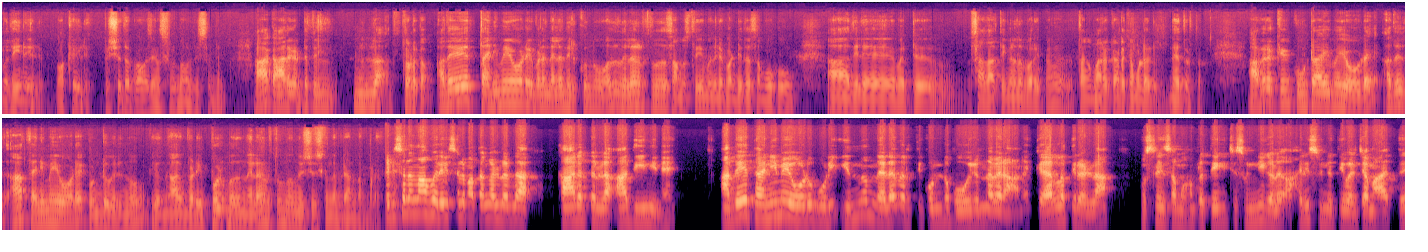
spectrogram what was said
മദീനയിൽ മക്കയിൽ വിശുദ്ധ അലൈഹി വസല്ലം ആ കാലഘട്ടത്തിൽ ഉള്ള തുടക്കം അതേ തനിമയോടെ ഇവിടെ നിലനിൽക്കുന്നു അത് നിലനിർത്തുന്നത് സമസ്തയും അതിന്റെ പണ്ഡിത സമൂഹവും അതിലെ മറ്റ് സാധാർത്ഥ്യങ്ങൾ എന്ന് പറയും തങ്ങമാരൊക്കെ അടക്കമുള്ള ഒരു നേതൃത്വം. അവരൊക്കെ കൂട്ടായ്മയോടെ അത് ആ തനിമയോടെ കൊണ്ടുവരുന്നു ഇവിടെ ഇപ്പോഴും അത് നിലനിർത്തുന്നു എന്ന് വിശ്വസിക്കുന്നവരാണ് നമ്മൾ നബിസല്ലല്ലാഹു അലൈഹി വസല്ലമ തങ്ങളിലുള്ള കാലത്തുള്ള ആ ദീനിനെ അതേ തനിമയോടുകൂടി ഇന്നും നിലനിർത്തി കൊണ്ടുപോരുന്നവരാണ് കേരളത്തിലുള്ള മുസ്ലിം സമൂഹം പ്രത്യേകിച്ച് സുന്നികൾ അഹലി സുന്നത്തി വൽ ജമാഅത്ത്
